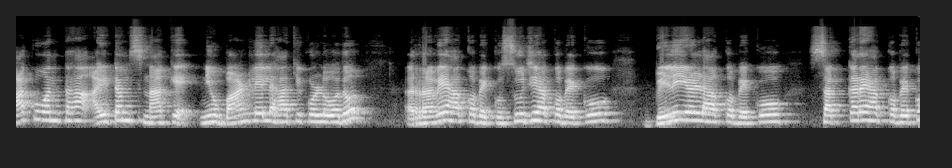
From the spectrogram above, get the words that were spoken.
ಹಾಕುವಂತಹ ಐಟಮ್ಸ್ ನಾಕೆ? ನೀವು ಬಾಣ್ಲೆಯಲ್ಲಿ ಹಾಕಿಕೊಳ್ಳುವುದು ರವೆ ಹಾಕೋಬೇಕು ಸೂಜಿ ಹಾಕೋಬೇಕು ಬಿಳಿ ಎಳ್ಳು ಹಾಕೋಬೇಕು ಸಕ್ಕರೆ ಹಾಕೋಬೇಕು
